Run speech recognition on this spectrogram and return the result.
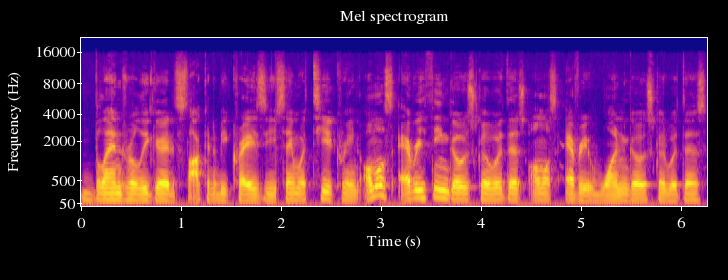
blend really good. It's not gonna be crazy. Same with teacrine. Almost everything goes good with this. Almost every one goes good with this.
